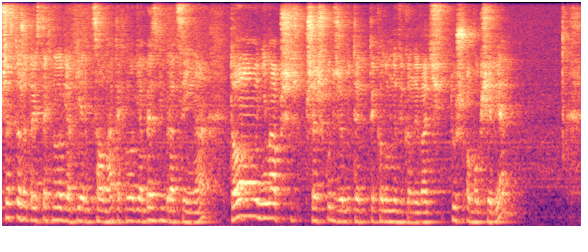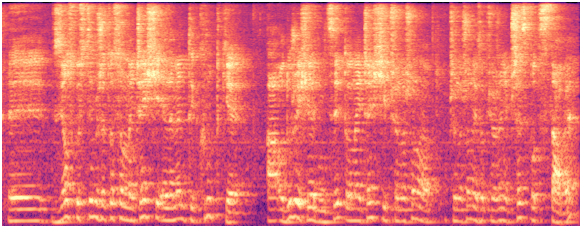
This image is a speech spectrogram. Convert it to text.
przez to, że to jest technologia wiercona, technologia bezwibracyjna, to nie ma przeszkód, żeby te, te kolumny wykonywać tuż obok siebie. Y, w związku z tym, że to są najczęściej elementy krótkie, a o dużej średnicy, to najczęściej przenoszone jest obciążenie przez podstawę,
